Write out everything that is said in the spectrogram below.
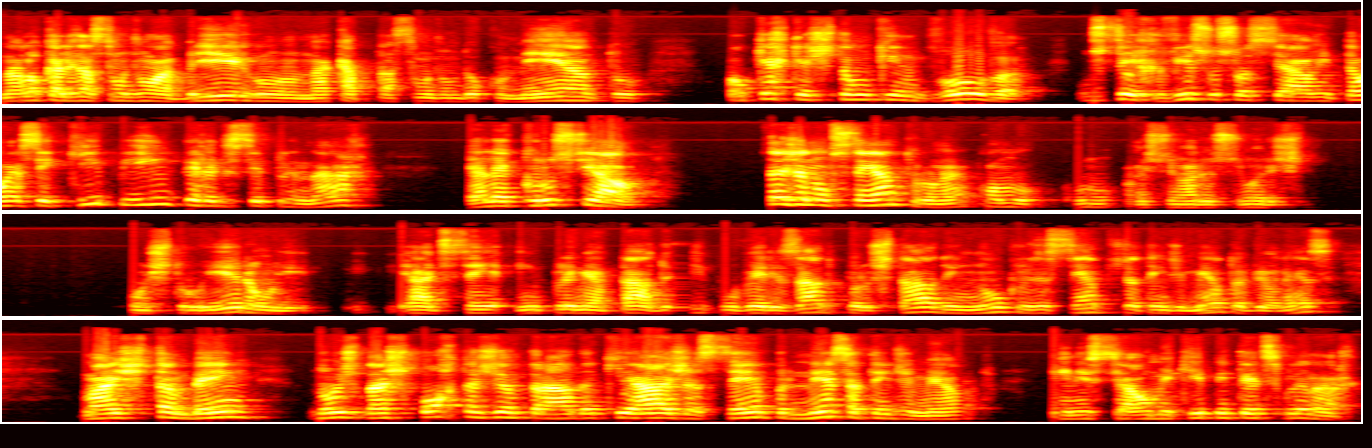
na localização de um abrigo, na captação de um documento, qualquer questão que envolva o serviço social. Então, essa equipe interdisciplinar ela é crucial, seja no centro, né, como, como as senhoras e senhores construíram e, e há de ser implementado e pulverizado pelo Estado em núcleos e centros de atendimento à violência, mas também nos, nas portas de entrada que haja sempre nesse atendimento inicial uma equipe interdisciplinar,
